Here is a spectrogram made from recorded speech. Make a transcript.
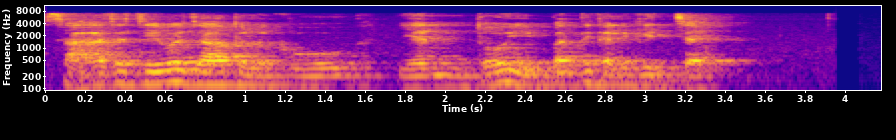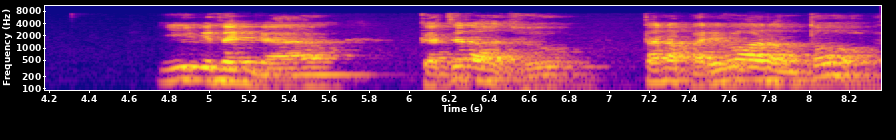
సహజ జీవజాతులకు ఎంతో ఇబ్బంది కలిగించాయి. ఈ విధంగా గజరాజు తన పరివారంతో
